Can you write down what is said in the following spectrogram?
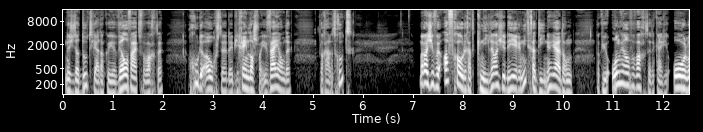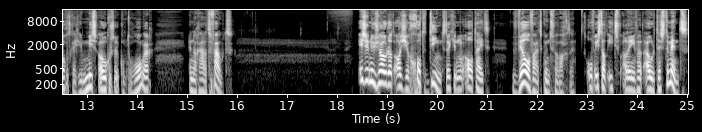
En als je dat doet, ja, dan kun je welvaart verwachten. Goede oogsten, dan heb je geen last van je vijanden. Dan gaat het goed. Maar als je voor afgoden gaat knielen, als je de Heer niet gaat dienen, ja, dan, dan kun je onheil verwachten. Dan krijg je oorlog, dan krijg je misoogsten, dan komt de honger. En dan gaat het fout. Is het nu zo dat als je God dient, dat je dan altijd welvaart kunt verwachten? Of is dat iets alleen van het Oude Testament?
